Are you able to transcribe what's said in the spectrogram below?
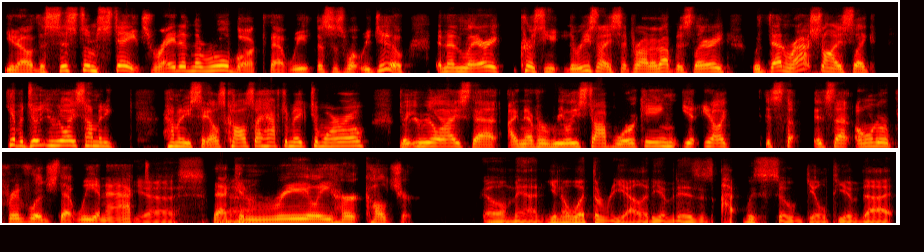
You know, the system states right in the rule book that we, this is what we do. And then Larry, Chris, you, the reason I said brought it up is Larry would then rationalize like, yeah, but don't you realize how many, how many sales calls I have to make tomorrow? Don't you realize that I never really stop working? You, you know, like it's the, it's that owner privilege that we enact yes that Yeah. can really hurt culture. Oh man, you know what the reality of it is is I was so guilty of that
